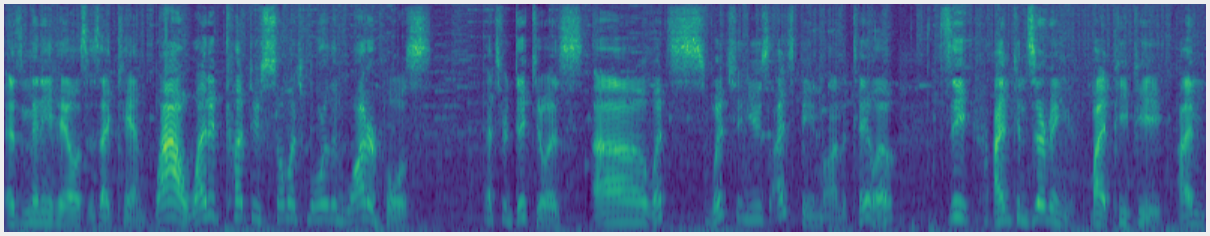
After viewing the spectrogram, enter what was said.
as many hails as I can. Wow, why did Cut do so much more than Water Pulse? That's ridiculous. Uh, let's switch and use Ice Beam on the Taillow. See, I'm conserving my PP. I'm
